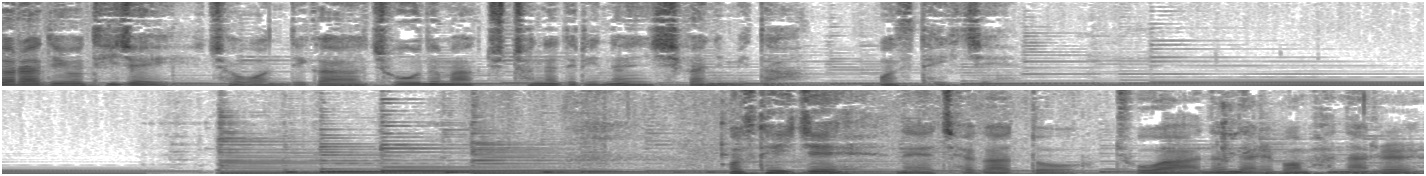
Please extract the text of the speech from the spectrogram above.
키스 더 라디오 DJ 저 원디가 좋은 음악 추천해 드리는 시간입니다. 원스테이지. 원스테이지, 네, 제가 또 좋아하는 앨범 하나를,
